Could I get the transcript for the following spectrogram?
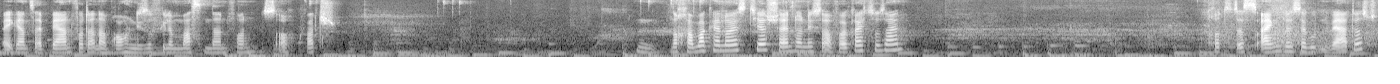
Weil die ganze Zeit Bären futtern, da brauchen die so viele Massen dann von. Ist auch Quatsch. Hm, noch haben wir kein neues Tier. Scheint noch nicht so erfolgreich zu sein. Trotz des eigentlich sehr guten Wertes.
